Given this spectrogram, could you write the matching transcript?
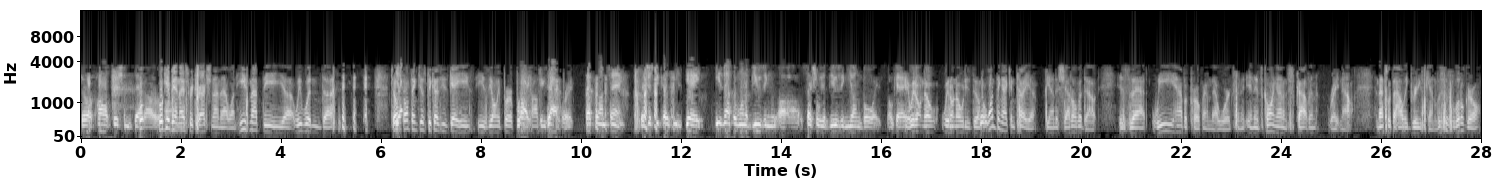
there are politicians that we'll, are. We'll give you a nice retraction on that one. He's not the. Uh, we wouldn't. Uh, Joe, yeah. don't think just because he's gay, he's he's the only per- person right, possible. Exactly. Right? That's what I'm saying. that just because he's gay, he's not the one abusing, uh, sexually abusing young boys. Okay. Yeah, we don't know. We don't know what he's doing. But one thing I can tell you, beyond a shadow of a doubt, is that we have a program that works, and, and it's going on in Scotland right now, and that's with the Holly Greaves scandal. This is a little girl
